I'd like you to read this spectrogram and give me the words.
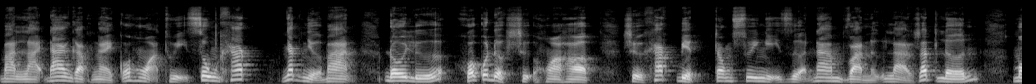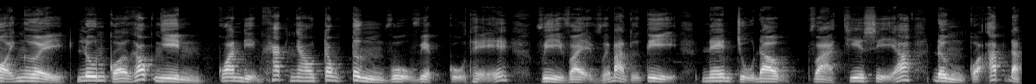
bạn lại đang gặp ngày có họa thủy xung khắc nhắc nhở bạn đôi lứa khó có được sự hòa hợp, sự khác biệt trong suy nghĩ giữa nam và nữ là rất lớn. Mọi người luôn có góc nhìn, quan điểm khác nhau trong từng vụ việc cụ thể. Vì vậy với bạn tử tỵ nên chủ động và chia sẻ, đừng có áp đặt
